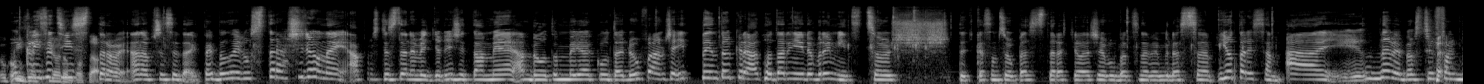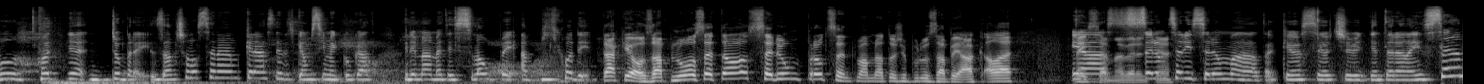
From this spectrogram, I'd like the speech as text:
uklízecí stroj, ano přesně tak, tak byl jako strašidelný a prostě jste nevěděli, že tam je a bylo to mega cool, tak doufám, že i tentokrát ho tady někdo bude mít, což teďka jsem se úplně ztratila, že vůbec nevím, kde jsem, jo tady jsem. A nevím, prostě fakt byl hodně dobrý, zavřelo se nám krásně, teďka musíme koukat, kde máme ty sloupy a východy. Tak jo, zapnulo se to, 7% mám na to, že budu zabiják, ale nejsem, Já evidentně. 7,7 a taky asi očividně teda nejsem.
